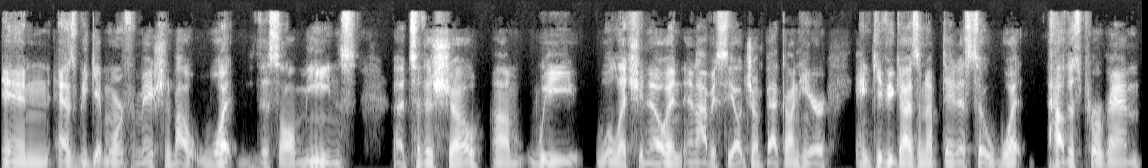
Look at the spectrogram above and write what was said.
And as we get more information about what this all means uh, to this show, um, we will let you know. And, and obviously, I'll jump back on here and give you guys an update as to what how this program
